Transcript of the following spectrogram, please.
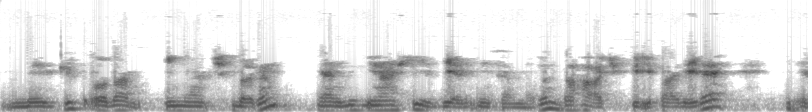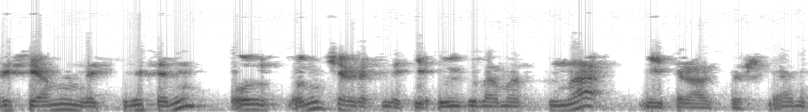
mevcut olan inançların, yani biz inançlıyız diyen insanların daha açık bir ifadeyle Hristiyanlığın ve kilisenin onun çevresindeki uygulamasına itirazdır. Yani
